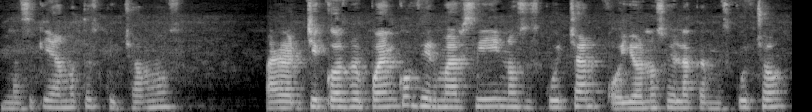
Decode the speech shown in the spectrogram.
Me hace que ya no te escuchamos. A ver, chicos, ¿me pueden confirmar si nos escuchan o yo no soy la que me escucho?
